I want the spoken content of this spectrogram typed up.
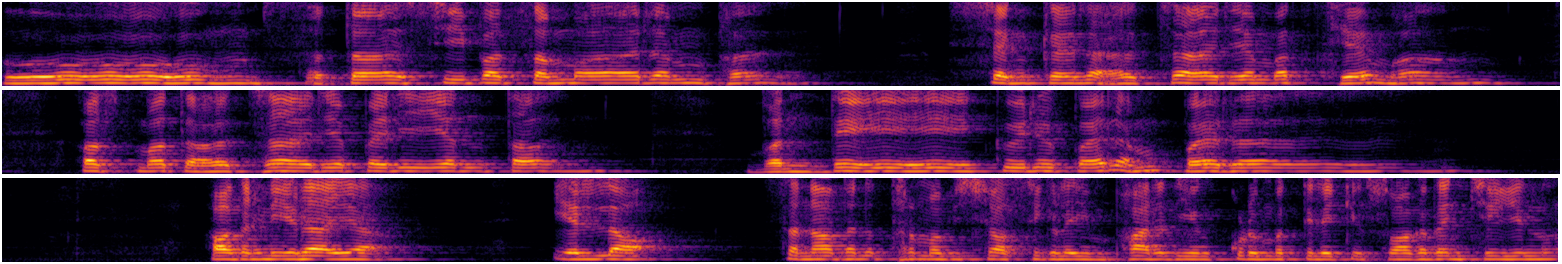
ഓം സദാശിവസമാരംഭ ശങ്കരാചാര്യമധ്യമാം അസ്മദാചാര്യപര്യന്താം വന്ദേ ഗുരുപരംപര ആദരണീയരായ എല്ലാ സനാതനധർമ്മ വിശ്വാസികളെയും ഭാരതീയ കുടുംബത്തിലേക്ക് സ്വാഗതം ചെയ്യുന്നു.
